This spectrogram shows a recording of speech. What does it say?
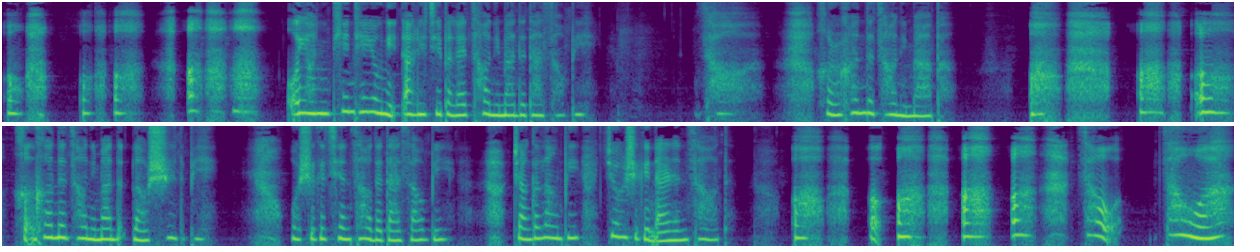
哦，哦，哦，啊啊！我要你天天用你大驴鸡巴来操你妈的大骚逼，操，狠狠的操你妈吧！哦，哦哦，狠狠的操你妈的老师的逼！我是个欠操的大骚逼，长个浪逼就是给男人操的。哦哦哦哦哦，操我，操我！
